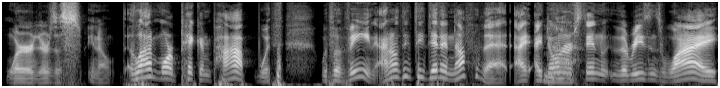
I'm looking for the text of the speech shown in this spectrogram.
where there's a you know a lot more pick and pop with with LaVine. I don't think they did enough of that. I, I don't nah. understand the reasons why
